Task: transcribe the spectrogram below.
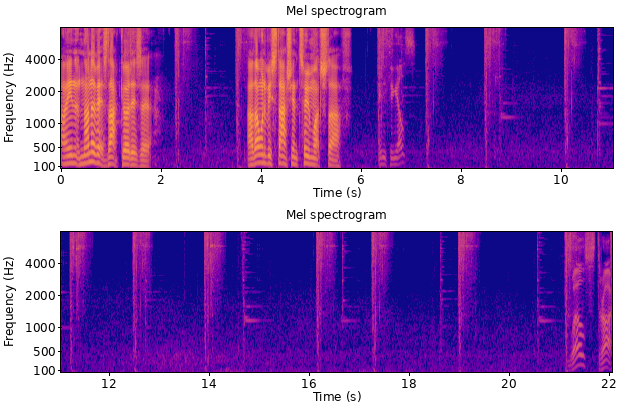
I mean, none of it's that good, is it? I don't want to be stashing too much stuff. Anything else? Well struck.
